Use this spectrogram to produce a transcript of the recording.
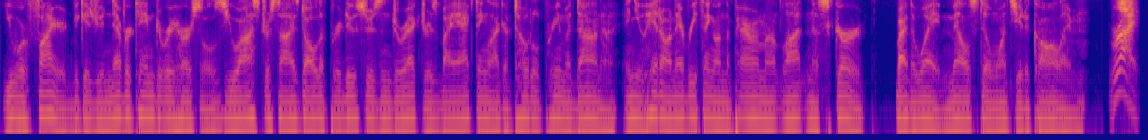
You were fired because you never came to rehearsals, you ostracized all the producers and directors by acting like a total prima donna, and you hit on everything on the Paramount lot in a skirt. By the way, Mel still wants you to call him. Right.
